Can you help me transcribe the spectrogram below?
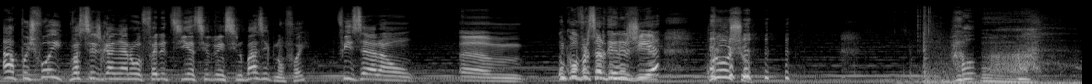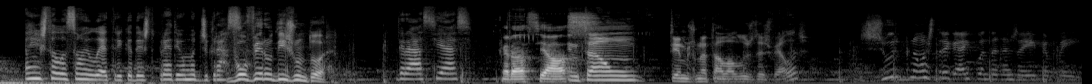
Ah, pois foi. Vocês ganharam a Feira de Ciência do Ensino Básico, não foi? Fizeram. Ahm, Um conversor de energia? Bruxo! A instalação elétrica deste prédio é uma desgraça. Vou ver o disjuntor. Graças. Gracias. então. Temos Natal à luz das velas? Juro que não a estraguei quando arranjei a campainha.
